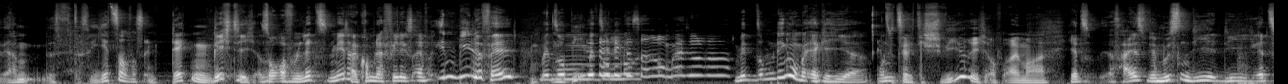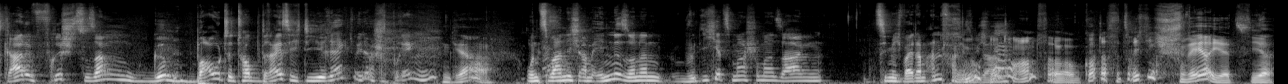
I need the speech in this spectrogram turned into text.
wir haben, dass wir jetzt noch was entdecken. Richtig, also auf den letzten Meter kommt der Felix einfach in Bielefeld mit so, einem- mit so, einem- mit so einem Ding um die Ecke hier. Jetzt Und wird ja richtig schwierig auf einmal. jetzt, das heißt, wir müssen die, die jetzt gerade frisch zusammengebaute Top 30 direkt wieder sprengen. Ja. Und zwar nicht am Ende, sondern würde ich jetzt mal schon mal sagen, ziemlich weit am Anfang sogar. am Anfang. Oh Gott, das wird richtig schwer jetzt hier.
